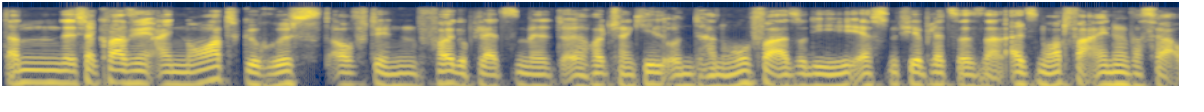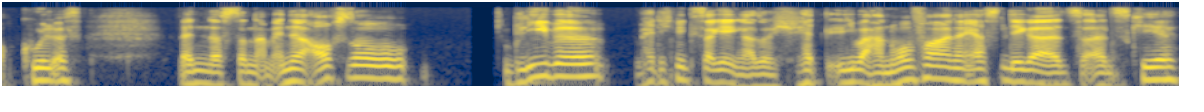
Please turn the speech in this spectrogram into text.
Dann ist ja quasi ein Nordgerüst auf den Folgeplätzen mit äh, Holstein Kiel und Hannover. Also die ersten vier Plätze als Nordvereine, was ja auch cool ist. Wenn das dann am Ende auch so bliebe, hätte ich nichts dagegen. Also ich hätte lieber Hannover in der ersten Liga als, als Kiel.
